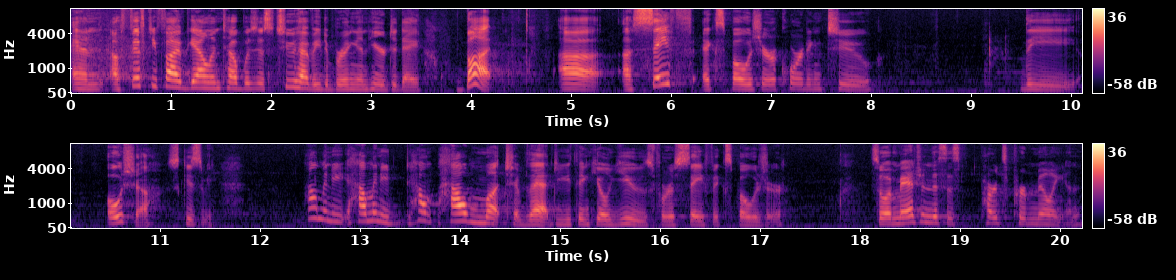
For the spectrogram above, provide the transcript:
and a 55 gallon tub was just too heavy to bring in here today. But uh, a safe exposure, according to the OSHA, excuse me, how many, how many, how, how much of that do you think you'll use for a safe exposure? So imagine this is parts per million.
